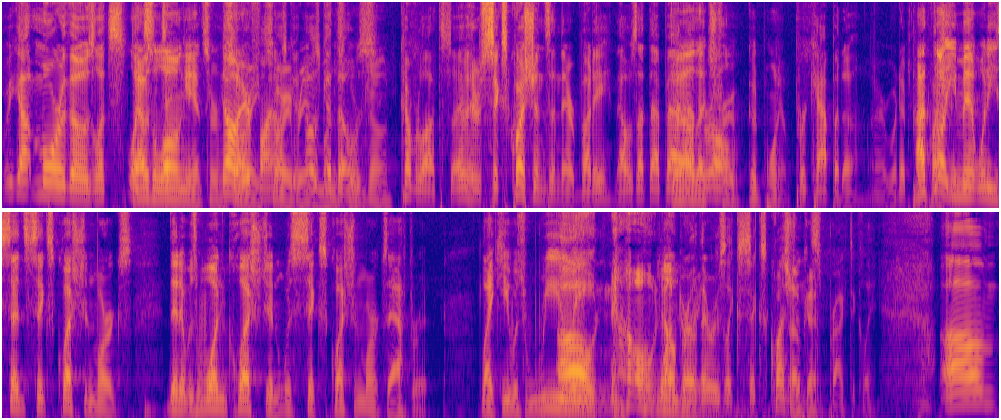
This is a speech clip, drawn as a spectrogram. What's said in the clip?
We got more of those. Let's. let's that was a long answer. No, sorry, you're fine. sorry, that was good. That was good, though. Cover a lot. There's six questions in there, buddy. That was not that bad. After that's all. true. Good point. You know, per capita or whatever. I thought you meant when he said six question marks that it was one question with six question marks after it. Like he was really Oh no, no, bro. There was like six questions Okay. practically. Um,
